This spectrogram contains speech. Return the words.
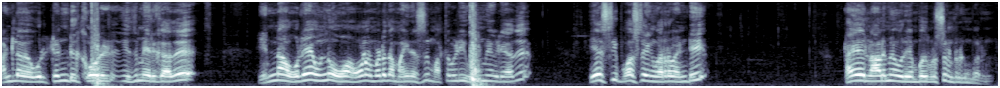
வண்டியில் ஒரு டெண்டு கோடு எதுவுமே இருக்காது. என்ன ஒரே ஒன்று ஓனர் மட்டும் தான் மைனஸ் மற்றபடி ஒன்றுமே கிடையாது. ஏசி போஸ்டிங் வர வண்டி. டயர் நாலுமே ஒரு எண்பது பர்சன்ட் இருக்கும் பாருங்கள்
